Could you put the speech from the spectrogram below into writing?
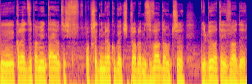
y, koledzy pamiętają, coś w poprzednim roku był jakiś problem z wodą, czy nie było tej wody?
